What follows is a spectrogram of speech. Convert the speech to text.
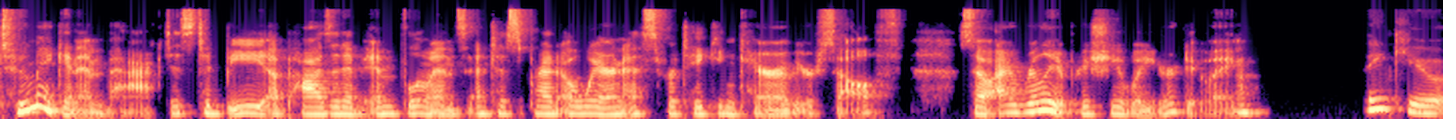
to make an impact is to be a positive influence and to spread awareness for taking care of yourself. So I really appreciate what you're doing. Thank you.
